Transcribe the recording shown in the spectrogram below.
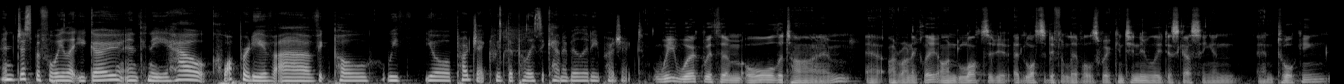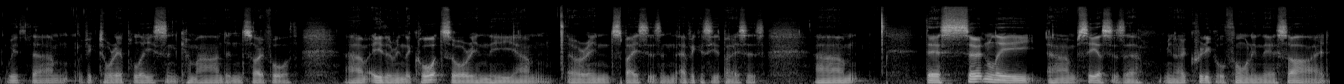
And just before we let you go, Anthony, how cooperative are VicPol with your project, with the Police Accountability Project? We work with them all the time, uh, ironically, on lots of at lots of different levels. We're continually discussing and, and talking with um, Victoria Police and Command and so forth, um, either in the courts or in the um, or in spaces and advocacy spaces um, they certainly um, see us as a you know critical thorn in their side,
